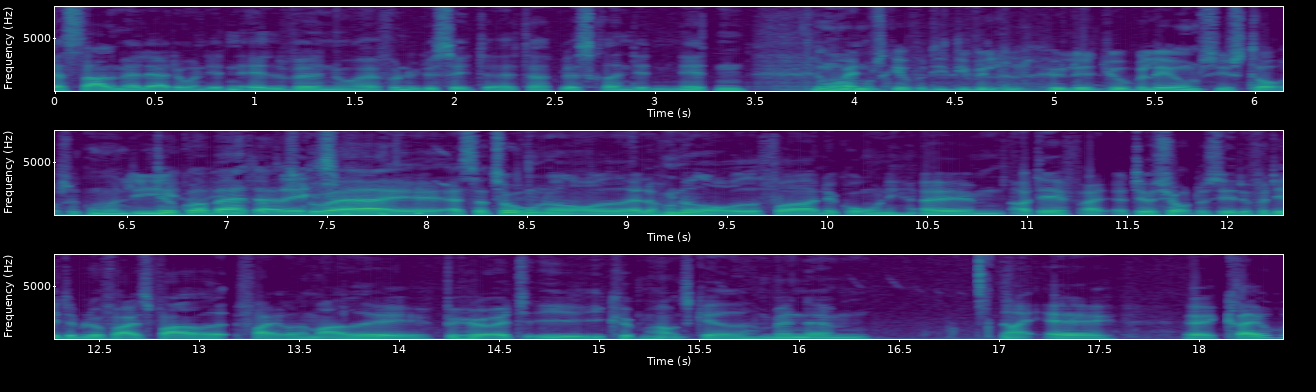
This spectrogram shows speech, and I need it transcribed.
jeg startede med at lære, at det var 1911, nu har jeg for nylig set, at der bliver skrevet 1919. Det var Men- måske, fordi de ville hylde et jubilæum sidste år, så kunne man lige... Det kunne godt være, at der dato. skulle være øh, altså 200 år eller 100 år fra Negroni. Øh, og det er, det jo sjovt, du siger det, fordi det blev faktisk fejret, fejret meget øh, behørigt i, i Københavns gader. Men øh, nej, øh, øh, Grev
